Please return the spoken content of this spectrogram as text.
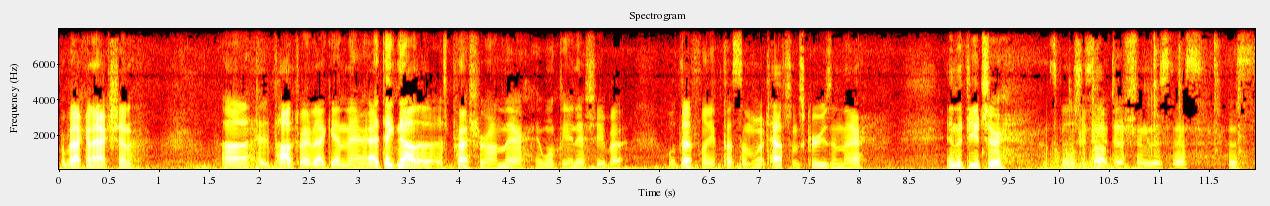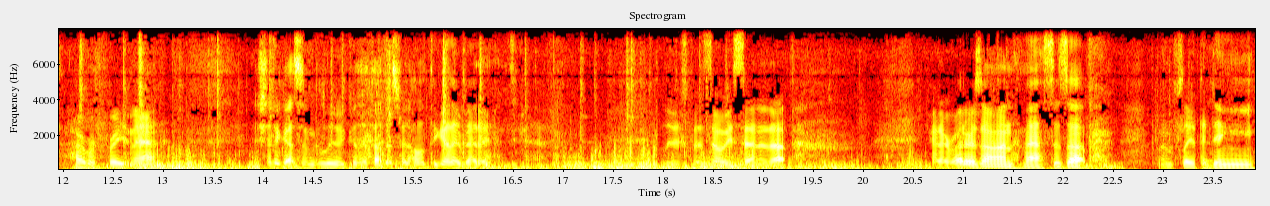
We're back in action. Uh, it popped right back in there. I think now that there's pressure on there, it won't be an issue, but we'll definitely put some more, tap some screws in there in the future. Let's finish this up. addition is this, this Harbor Freight mat. I should have got some glue because I thought this would hold together better. It's kind of loose, but it's always setting it up. Got our rudders on, mast is up. Inflate the dinghy,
